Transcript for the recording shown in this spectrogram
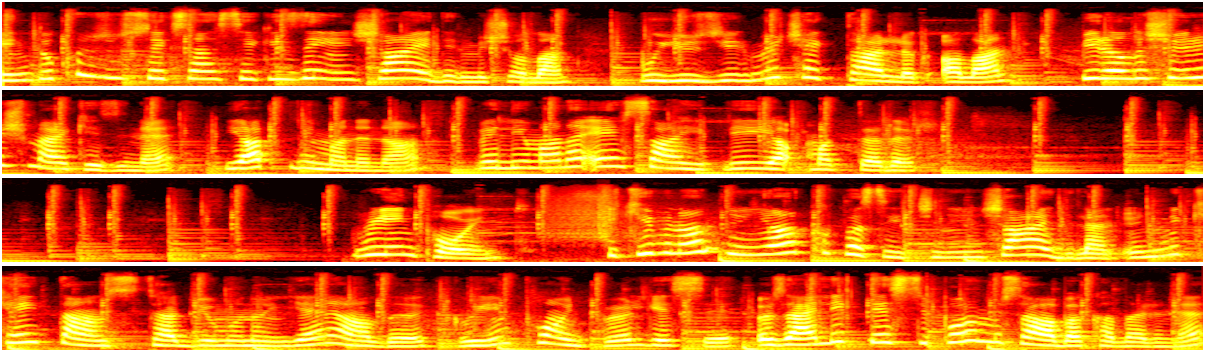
1988'de inşa edilmiş olan bu 123 hektarlık alan bir alışveriş merkezine, yat limanına ve limana ev sahipliği yapmaktadır. Greenpoint 2010 Dünya Kupası için inşa edilen ünlü Cape Town Stadyumu'nun yer aldığı Greenpoint bölgesi özellikle spor müsabakalarını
